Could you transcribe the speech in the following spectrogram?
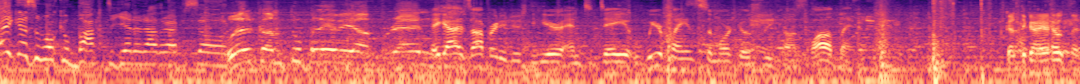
Hey guys and welcome back to yet another episode. Welcome to Bolivia, friend. Hey guys, Operator Drewski here, and today we're playing some more Ghost Recon Wildland. Got the guy out there.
